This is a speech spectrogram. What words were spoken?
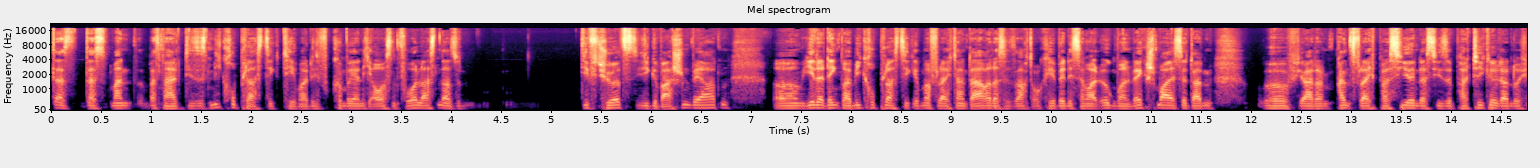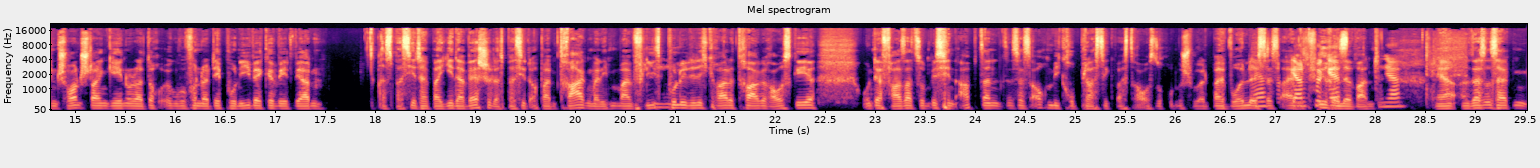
dass, dass man, was man halt dieses Mikroplastik-Thema, die können wir ja nicht außen vor lassen. Also die Shirts, die gewaschen werden. Ähm, jeder denkt bei Mikroplastik immer vielleicht dann daran, dass er sagt, okay, wenn ich es dann mal irgendwann wegschmeiße, dann äh, ja, dann kann es vielleicht passieren, dass diese Partikel dann durch den Schornstein gehen oder doch irgendwo von der Deponie weggeweht werden. Das passiert halt bei jeder Wäsche, das passiert auch beim Tragen. Wenn ich mit meinem Fließpulli, den ich gerade trage, rausgehe und der fasert so ein bisschen ab, dann ist das auch Mikroplastik, was draußen rumschwört. Bei Wolle ja, ist das eigentlich irrelevant. Ja. ja, und das ist halt ein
